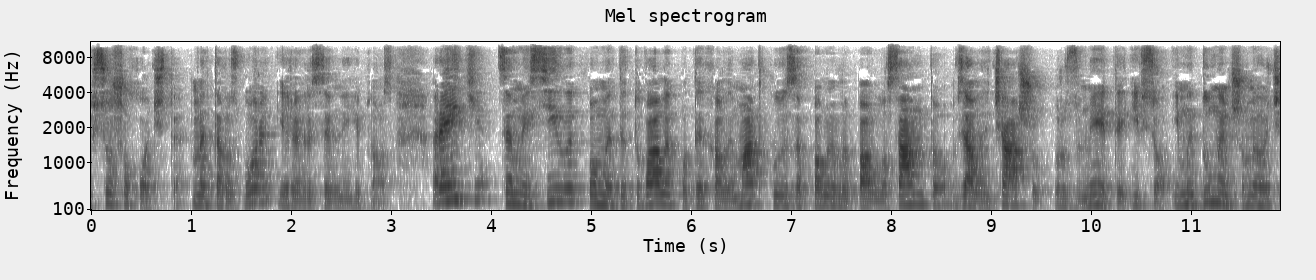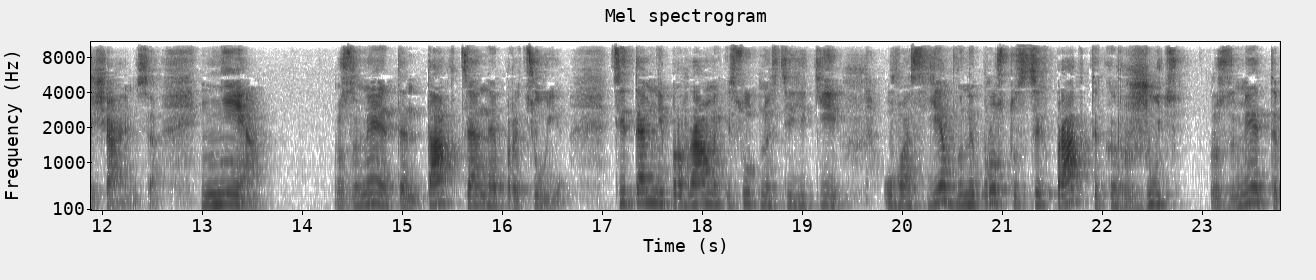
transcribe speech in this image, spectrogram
все, що хочете. Метарозбори і регресивний гіпноз. Рейки це ми сіли, помедитували, подихали маткою, запалили Павло Санто, взяли чашу, розумієте, і все. І ми думаємо, що ми очищаємося. Ні. Розумієте, так це не працює. Ці темні програми і сутності, які у вас є, вони просто з цих практик ржуть. Розумієте,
